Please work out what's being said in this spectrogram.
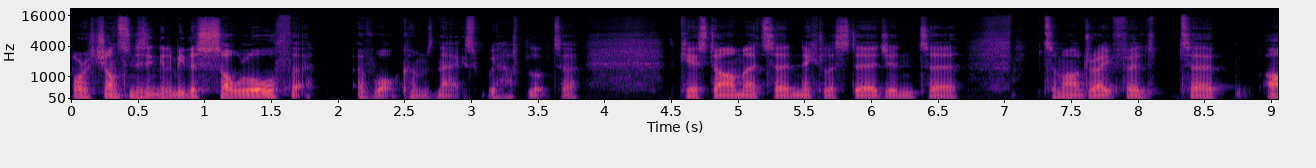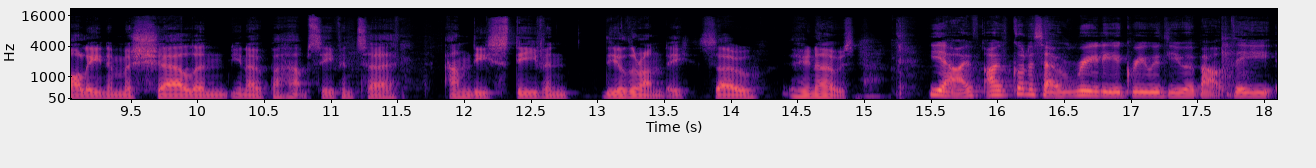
Boris Johnson isn't going to be the sole author of what comes next. We have to look to Keir Starmer, to Nicola Sturgeon, to to Mark Drakeford, to Arlene and Michelle, and you know perhaps even to Andy, Stephen, the other Andy. So who knows? Yeah, I've, I've got to say, I really agree with you about the.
